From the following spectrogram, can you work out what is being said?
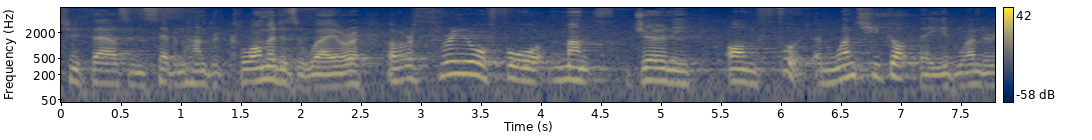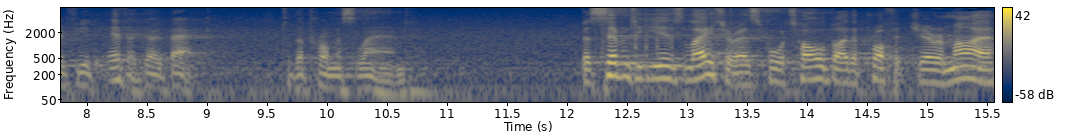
2,700 kilometres away, or a, or a three or four month journey on foot. And once you got there, you'd wonder if you'd ever go back to the promised land. But 70 years later, as foretold by the prophet Jeremiah,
